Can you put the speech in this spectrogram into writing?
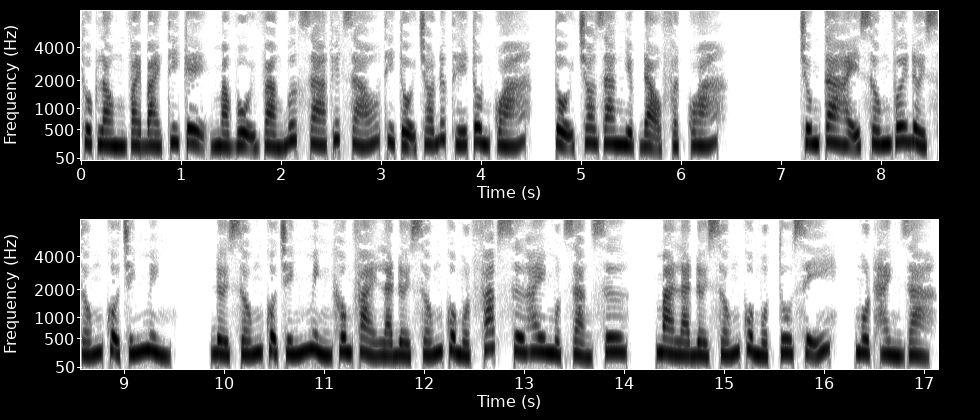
thuộc lòng vài bài thi kệ mà vội vàng bước ra thuyết giáo thì tội cho Đức Thế Tôn quá, tội cho gia nghiệp đạo Phật quá. Chúng ta hãy sống với đời sống của chính mình. Đời sống của chính mình không phải là đời sống của một pháp sư hay một giảng sư, mà là đời sống của một tu sĩ, một hành giả.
